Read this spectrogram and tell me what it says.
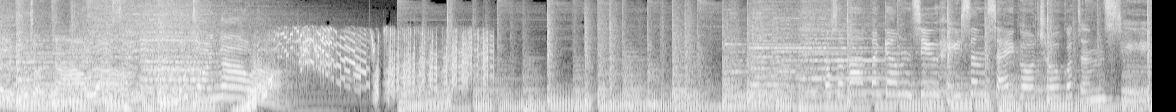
喂，你唔好再拗啦，唔好再拗啦。多數翻返今朝起身洗個澡嗰陣時，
